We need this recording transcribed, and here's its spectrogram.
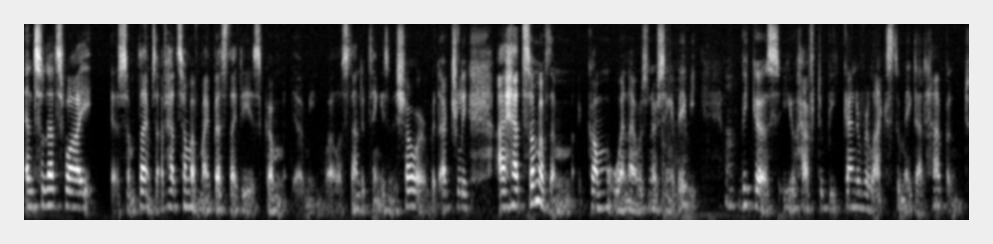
and so that's why sometimes I've had some of my best ideas come. I mean, well, a standard thing is in the shower, but actually, I had some of them come when I was nursing a baby, Huh. because you have to be kind of relaxed to make that happen, to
